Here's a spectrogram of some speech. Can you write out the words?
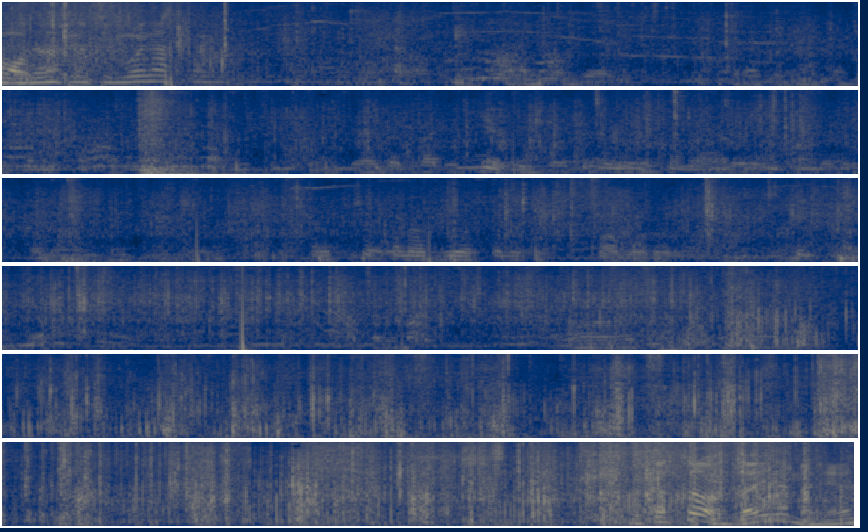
O, tak, znaczy młynarz tam... No to co, dajemy, nie?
